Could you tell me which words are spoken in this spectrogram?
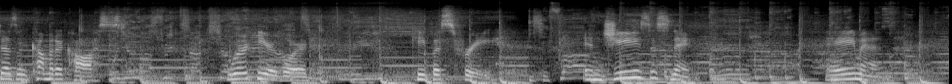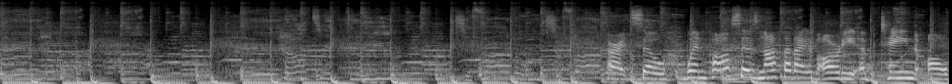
doesn't come at a cost, we're here, Lord. Keep us free. In Jesus' name, amen. All right, so when Paul says, Not that I have already obtained all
